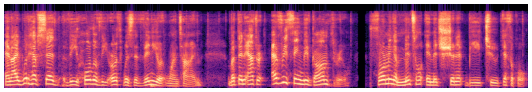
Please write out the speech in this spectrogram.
and I would have said the whole of the earth was the venue at one time. But then, after everything we've gone through, forming a mental image shouldn't be too difficult.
